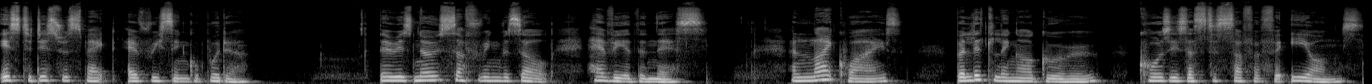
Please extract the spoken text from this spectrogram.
is to disrespect every single Buddha. There is no suffering result heavier than this. And likewise, belittling our Guru causes us to suffer for eons.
